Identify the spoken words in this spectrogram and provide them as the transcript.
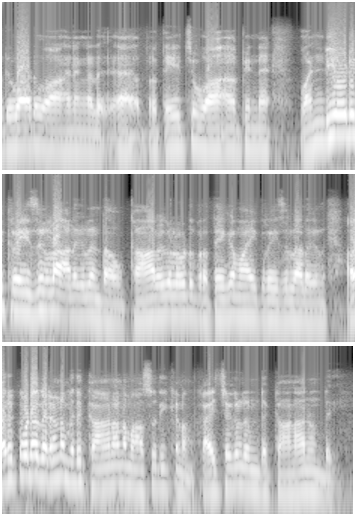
ഒരുപാട് വാഹനങ്ങൾ പ്രത്യേകിച്ച് പിന്നെ വണ്ടിയോട് ക്രേസുള്ള ആളുകൾ ഉണ്ടാവും കാറുകളോട് പ്രത്യേകമായി ക്രേസുള്ള ആളുകൾ. അവരെ കൂടെ വരണം ഇത് കാണണം ആസ്വദിക്കണം. കാഴ്ചകളുണ്ട് കാണാനുണ്ട്.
